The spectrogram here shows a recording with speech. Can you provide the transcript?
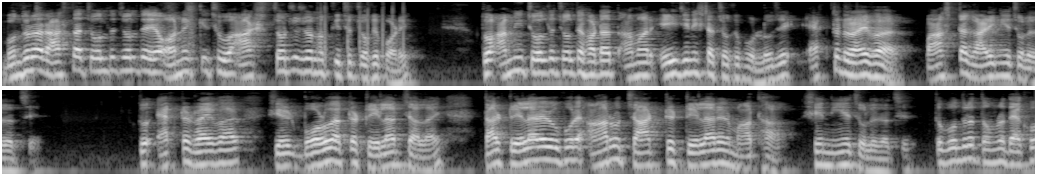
বন্ধুরা রাস্তা চলতে, চলতে অনেক কিছু আশ্চর্যজনক কিছু চোখে পড়ে। তো আমি চলতে, চলতে হঠাৎ আমার এই জিনিসটা চোখে পড়ল যে একটা ড্রাইভার পাঁচটা গাড়ি নিয়ে চলে যাচ্ছে। তো একটা ড্রাইভার সে বড় একটা ট্রেলার চালায়। তার ট্রেলারের উপরে আরও চারটে ট্রেলারের মাথা সে নিয়ে চলে যাচ্ছে। তো বন্ধুরা তোমরা দেখো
